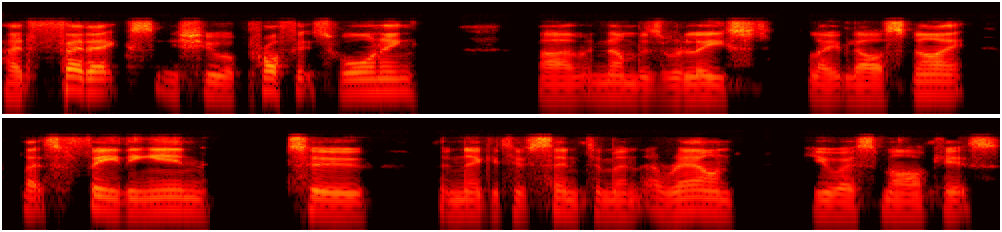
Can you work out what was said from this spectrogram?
Had FedEx issue a profits warning, um, numbers released late last night. That's feeding in to the negative sentiment around US markets.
